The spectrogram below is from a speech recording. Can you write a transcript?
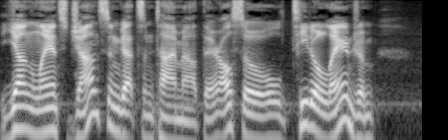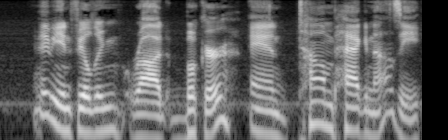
Young Lance Johnson got some time out there. Also, old Tito Landrum, maybe infielding Rod Booker, and Tom Pagnozzi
